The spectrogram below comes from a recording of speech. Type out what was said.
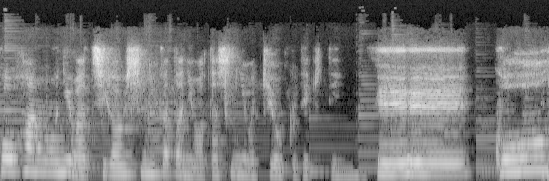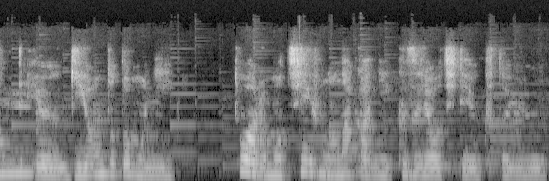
後半の鬼は違う死に方に私には記憶できています。へえ。ゴーっていう擬音とともに、とあるモチーフの中に崩れ落ちていくという、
